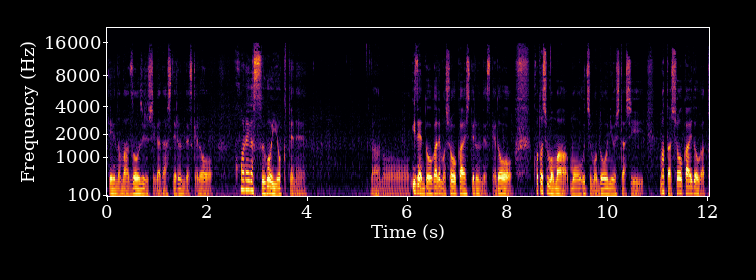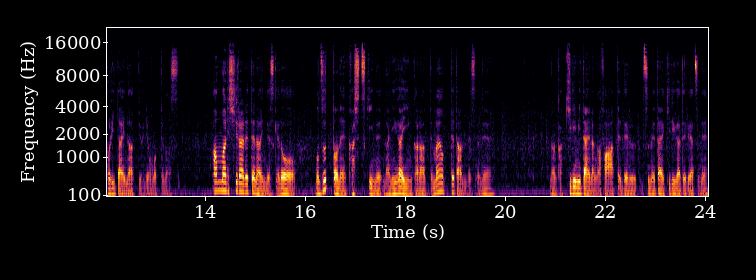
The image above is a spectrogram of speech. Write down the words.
ていうのをまあ象印が出してるんですけどこれがすごい良くてねあのー、以前動画でも紹介してるんですけど、今年もまあもううちも導入したし、また紹介動画撮りたいなっていうふうに思ってます。あんまり知られてないんですけど、もうずっとね、加湿器ね、何がいいんかなって迷ってたんですよね。なんか霧みたいなのがファーって出る、冷たい霧が出るやつね。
